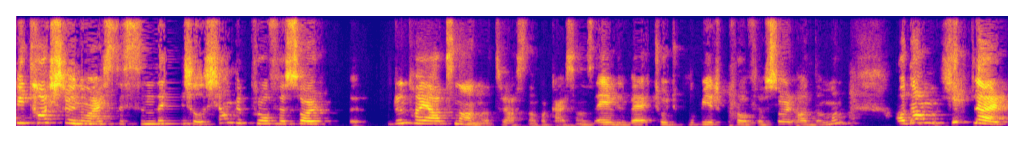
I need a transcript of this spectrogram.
bir Taşra Üniversitesi'nde çalışan bir profesörün hayatını anlatır aslında bakarsanız. Evli ve çocuklu bir profesör adamın. Adam Hitler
